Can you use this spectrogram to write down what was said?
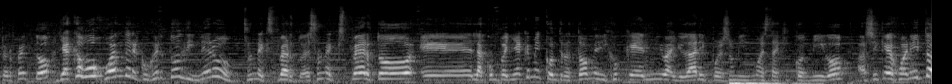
perfecto. Ya acabó Juan de recoger todo el dinero. Es un experto, es un experto. Eh, la compañía que me contrató me dijo que él me iba a ayudar y por eso mismo está aquí conmigo. Así que, Juanito,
